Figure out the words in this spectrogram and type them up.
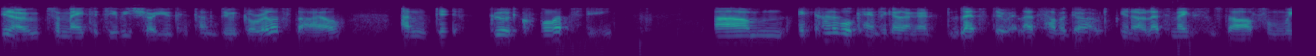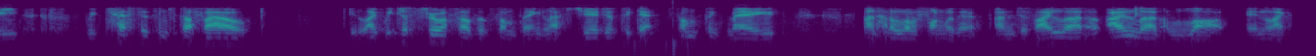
you know, to make a TV show, you can kind of do it guerrilla style and get good quality. Um, it kind of all came together and go, let's do it. Let's have a go. You know, let's make some stuff. And we, we tested some stuff out. Like we just threw ourselves at something last year just to get something made and had a lot of fun with it. And just, I learned, I learned a lot in like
